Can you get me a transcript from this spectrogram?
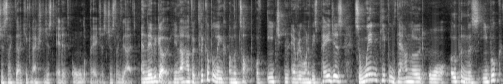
just like that. You can actually just edit all the pages just like that. And there we go. You now have a clickable link on the top of each and every one of these pages. So when people download or open this ebook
